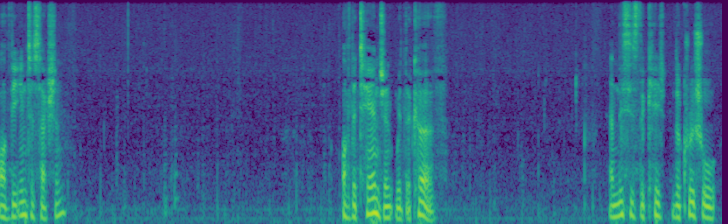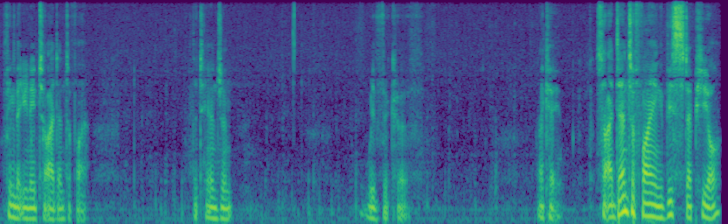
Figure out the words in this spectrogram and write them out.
of the intersection of the tangent with the curve. And this is the, key, the crucial thing that you need to identify. The tangent with the curve. Okay, so identifying this step here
